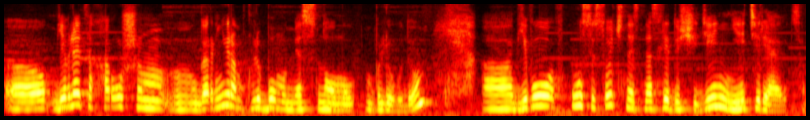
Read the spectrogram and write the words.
э, является хорошим гарниром к любому мясному блюду. Э, его вкус и сочность на следующий день не теряются.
